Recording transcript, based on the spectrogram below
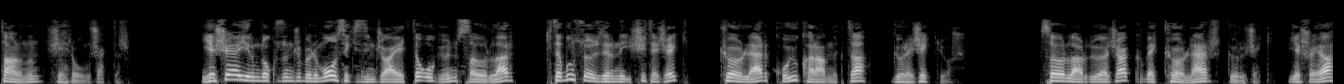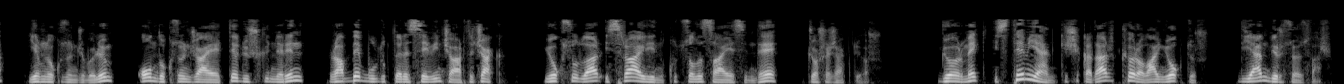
Tanrı'nın şehri olacaktır. Yaşaya 29. bölüm 18. ayette o gün sağırlar kitabın sözlerini işitecek, körler koyu karanlıkta görecek diyor. Sağırlar duyacak ve körler görecek. Yaşaya 29. bölüm 19. ayette düşkünlerin Rab'de buldukları sevinç artacak. Yoksullar İsrail'in kutsalı sayesinde coşacak diyor. Görmek istemeyen kişi kadar kör olan yoktur diyen bir söz var.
